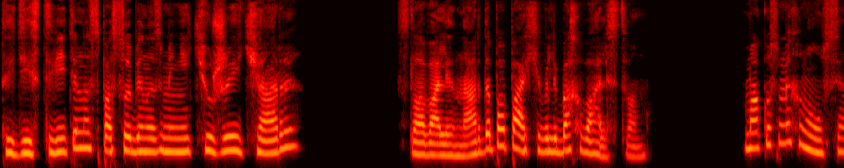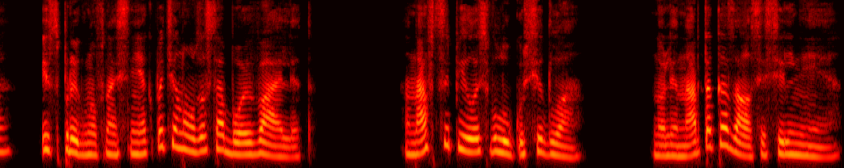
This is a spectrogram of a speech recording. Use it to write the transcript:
«Ты действительно способен изменить чужие чары?» Слова Ленарда попахивали бахвальством. Мак усмехнулся и, спрыгнув на снег, потянул за собой Вайлет. Она вцепилась в луку седла, но Ленард оказался сильнее.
